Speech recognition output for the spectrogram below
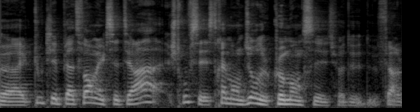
euh, avec toutes les plateformes, etc., je trouve que c'est extrêmement dur de commencer, tu vois, de, faire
